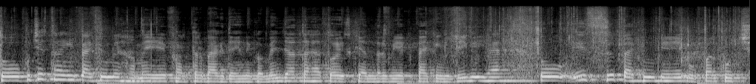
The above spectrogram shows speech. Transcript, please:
तो कुछ इस तरह की पैकिंग में हमें ये फर्दर बैग देखने को मिल जाता है तो इसके अंदर भी एक पैकिंग दी गई है। तो इस पैकिंग के ऊपर कुछ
